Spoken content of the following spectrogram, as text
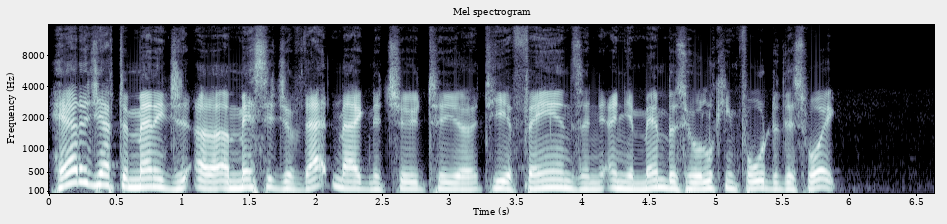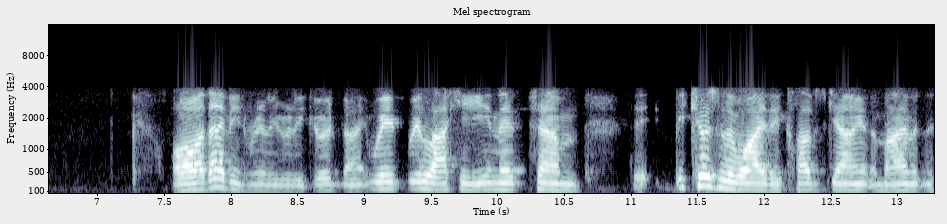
how did you have to manage a, a message of that magnitude to your to your fans and, and your members who are looking forward to this week? Oh, they've been really, really good, mate. We're, we're lucky in that um, because of the way the club's going at the moment, the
